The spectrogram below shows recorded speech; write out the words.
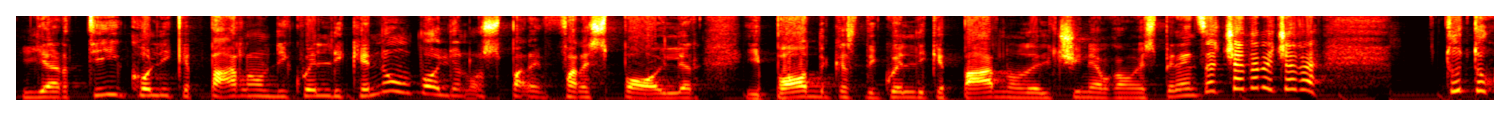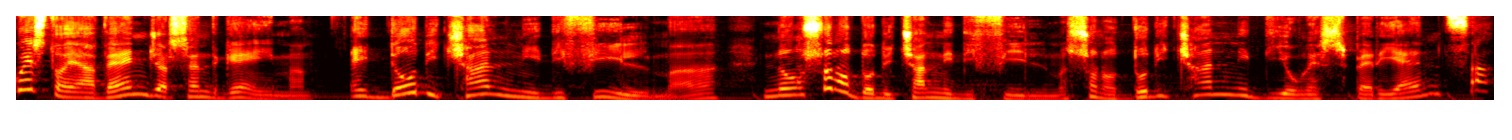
gli articoli che parlano di quelli che non vogliono fare spoiler, i podcast di quelli che parlano del cinema come esperienza, eccetera, eccetera. Tutto questo è Avengers Endgame e 12 anni di film non sono 12 anni di film, sono 12 anni di un'esperienza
